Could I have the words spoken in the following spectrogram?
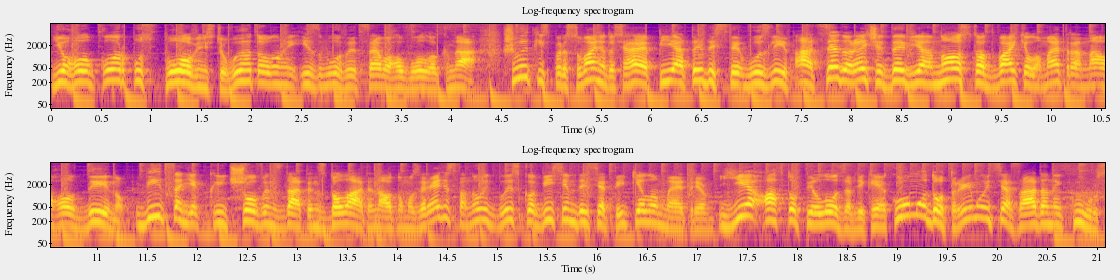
Його корпус повністю виготовлений із вуглецевого волокна. Швидкість пересування досягає 50 вузлів, а це, до речі, 92 км на годину. Відстань, який човен здатен здолати на одному заряді, становить близько 80 кілометрів. Є автопілот, завдяки якому дотримується заданий курс.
